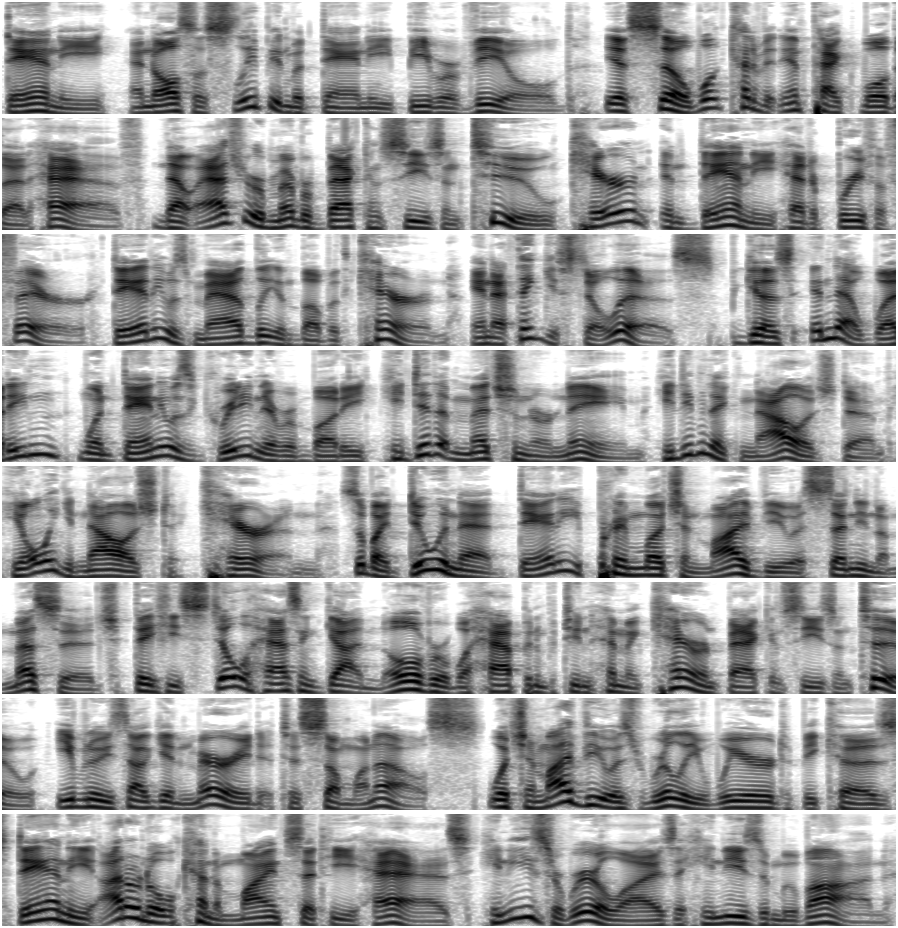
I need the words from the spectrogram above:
Danny and also sleeping with Danny be revealed? If so, what kind of an impact will that have? Now, as you remember back in season 2, Karen and Danny had a brief affair. Danny was madly in love with Karen, and I think he still is. Because in that wedding, when Danny was greeting everybody, he didn't mention her name. He didn't even acknowledge them. He only acknowledged Karen. So by doing that, Danny pretty much in my view is sending a message that he still hasn't gotten over what happened between him and Karen back in season 2, even though he's now getting married to someone else. Which in my view is really weird because Danny, I don't know what kind of mindset he has. He needs to realize that he needs to move on.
